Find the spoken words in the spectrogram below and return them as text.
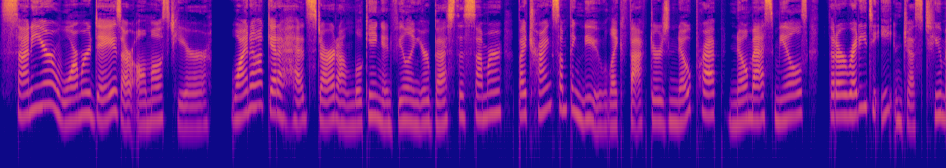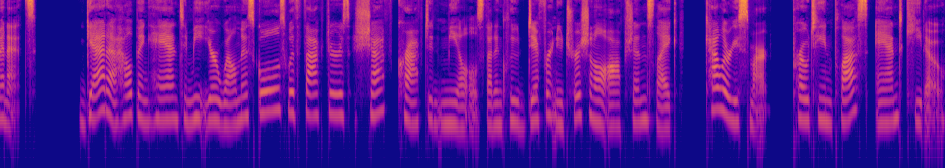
Sunnier, warmer days are almost here. Why not get a head start on looking and feeling your best this summer by trying something new like Factor's no prep, no mess meals that are ready to eat in just two minutes? Get a helping hand to meet your wellness goals with Factor's chef crafted meals that include different nutritional options like Calorie Smart, Protein Plus, and Keto.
